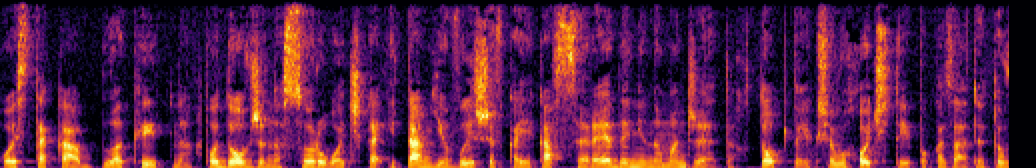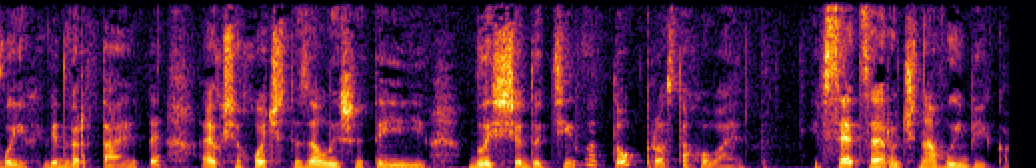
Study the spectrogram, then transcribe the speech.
ось така блакитна подовжена сорочка, і там є вишивка, яка всередині на манжетах. Тобто, якщо ви хочете її показати, то ви їх відвертаєте, а якщо хочете залишити її ближче до тіла, то просто ховаєте. І все це ручна вибійка.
